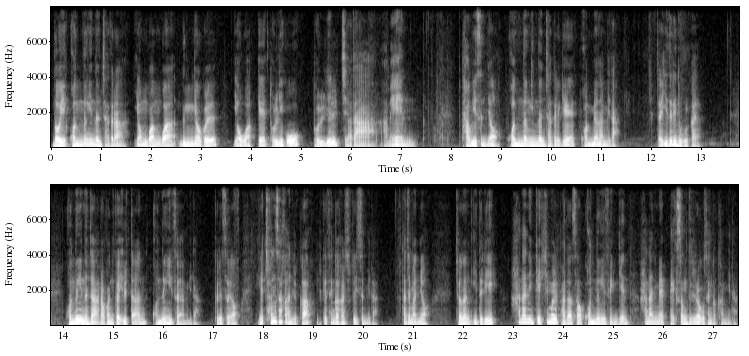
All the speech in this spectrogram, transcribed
너희 권능 있는 자들아 영광과 능력을 여호와께 돌리고 돌릴지어다. 아멘. 다윗은요, 권능 있는 자들에게 권면합니다. 자, 이들이 누굴까요? 권능 있는 자라고 하니까 일단 권능이 있어야 합니다. 그래서요, 이게 천사가 아닐까? 이렇게 생각할 수도 있습니다. 하지만요, 저는 이들이 하나님께 힘을 받아서 권능이 생긴 하나님의 백성들이라고 생각합니다.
